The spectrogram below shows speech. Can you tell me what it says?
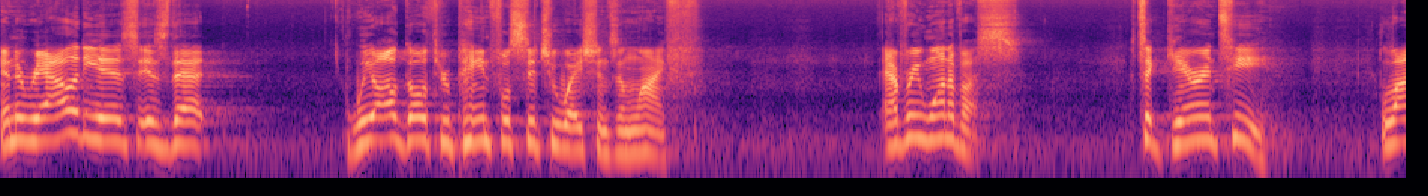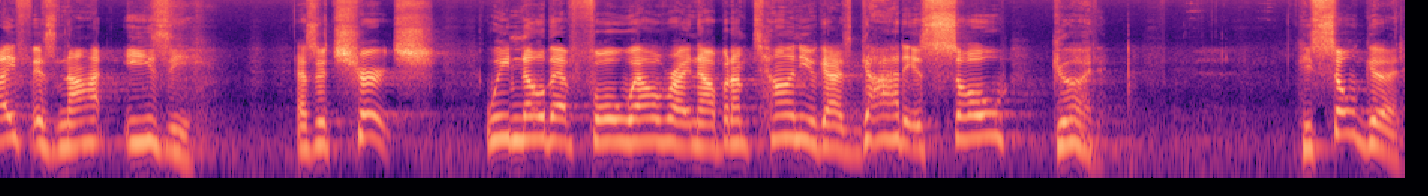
And the reality is, is that we all go through painful situations in life. Every one of us. It's a guarantee. Life is not easy. As a church, we know that full well right now, but I'm telling you guys, God is so good. He's so good.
